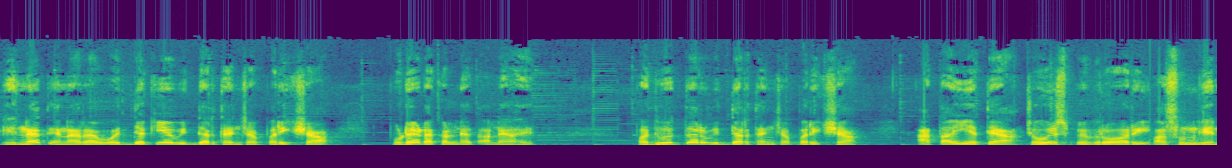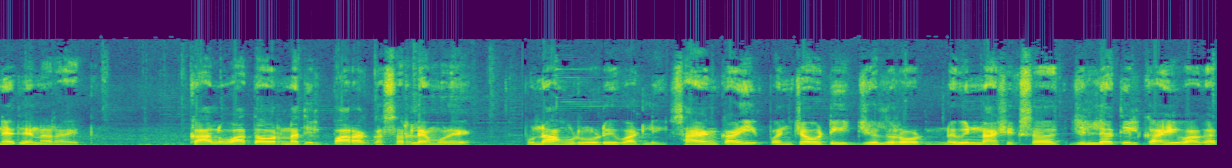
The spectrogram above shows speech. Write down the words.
घेण्यात येणाऱ्या वैद्यकीय विद्यार्थ्यांच्या परीक्षा पुढे ढकलण्यात आल्या आहेत. पदव्युत्तर विद्यार्थ्यांच्या परीक्षा आता येत्या चोवीस फेब्रुवारीपासून घेण्यात येणार आहेत. काल वातावरणातील पारा घसरल्यामुळे पुन्हा हुडहुडी वाढली. सायंकाळी पंचवटी जेलरोड नवीन नाशिकसह जिल्ह्यातील काही भागात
